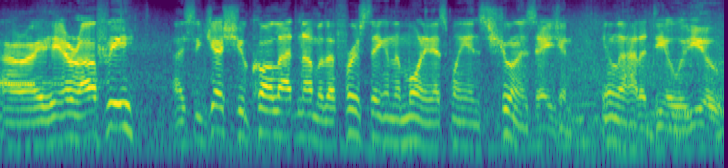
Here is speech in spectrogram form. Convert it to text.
All right, here, Ralphie. I suggest you call that number the first thing in the morning. That's my insurance agent. He'll know how to deal with you.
